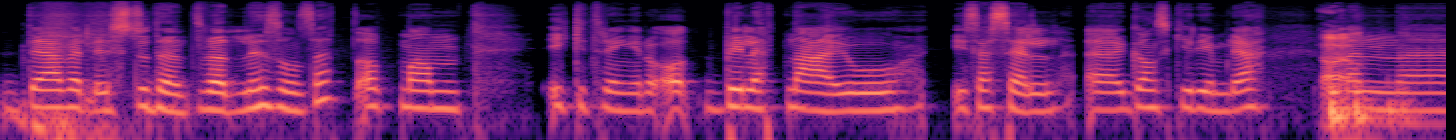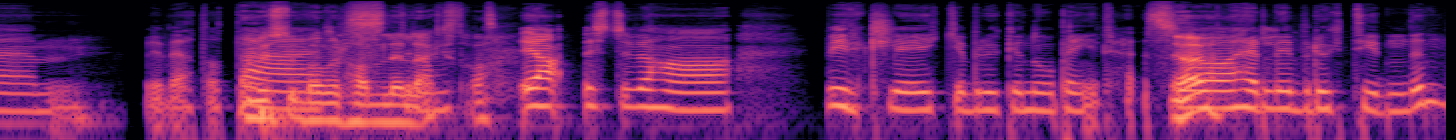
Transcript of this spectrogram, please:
det er veldig studentvennlig sånn sett, at man ikke trenger å Billettene er jo i seg selv uh, ganske rimelige, Ja, ja. men uh, vi vet at det er hvis du bare vil ha det litt ekstra. Ja, hvis du vil ha virkelig ikke bruke noe penger, så Ja. heller bruk tiden din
